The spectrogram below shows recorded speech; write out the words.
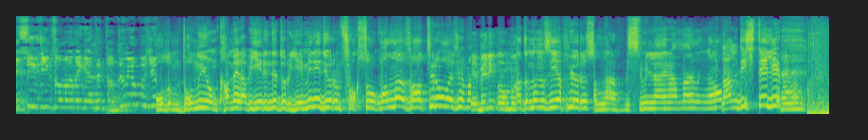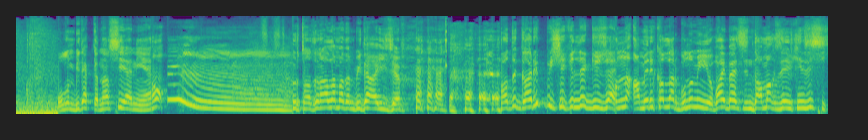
en sevdiğim zamana geldi tadım yapacağım. Oğlum donuyorum kamera bir yerinde dur. Yemin ediyorum çok soğuk. Vallahi zatürre olacağım. Ebelik mu? Adımımızı yapıyoruz. Allah bismillahirrahmanirrahim. Lan diş telim. Oğlum bir dakika nasıl yani ya? Hmm. Dur tadını alamadım bir daha yiyeceğim. Tadı garip bir şekilde güzel. Anla Amerikalılar bunu mu yiyor? Vay ben sizin damak zevkinizi sik.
